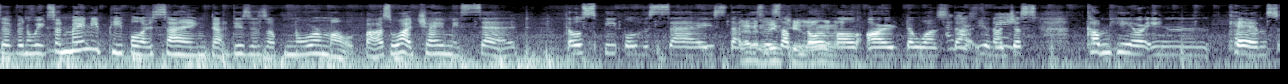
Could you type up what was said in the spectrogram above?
Seven weeks, and many people are saying that this is abnormal. But as what Jamie said, those people who says that this is lived here long abnormal are the ones that you know just come here in camps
